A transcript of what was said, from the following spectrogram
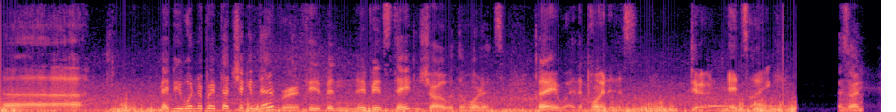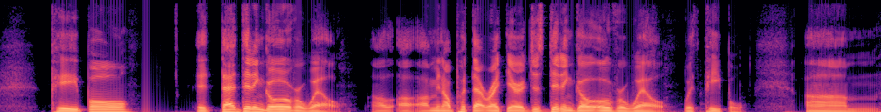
Uh, maybe he wouldn't have raped that chick in Denver if he'd been if he had stayed in Charlotte with the Hornets. But anyway, the point is, dude, it's like as I people it that didn't go over well I'll, i mean i'll put that right there it just didn't go over well with people um,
